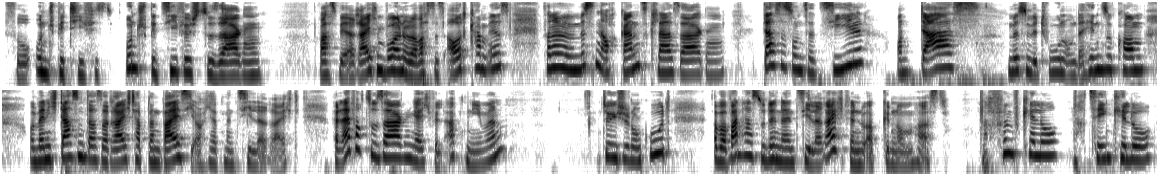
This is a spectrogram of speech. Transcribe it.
so unspezifisch, unspezifisch zu sagen, was wir erreichen wollen oder was das Outcome ist, sondern wir müssen auch ganz klar sagen, das ist unser Ziel und das müssen wir tun, um dahin zu kommen. Und wenn ich das und das erreicht habe, dann weiß ich auch, ich habe mein Ziel erreicht. Weil einfach zu sagen, ja, ich will abnehmen, natürlich schön und gut, aber wann hast du denn dein Ziel erreicht, wenn du abgenommen hast? Nach fünf Kilo? Nach zehn Kilo?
